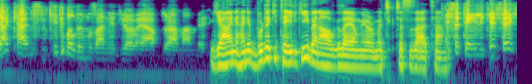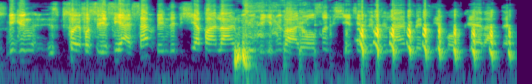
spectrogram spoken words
Ya kendisini kedi balığı mı zannediyor veya Abdurrahman Bey? Yani hani buradaki tehlikeyi ben algılayamıyorum açıkçası zaten. İşte tehlike şey bir gün soya fasulyesi yersem beni de dişi yaparlar mı? Yüzde yirmi bari olsa dişiye çevirebilirler mi beni diye korkuyor herhalde.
